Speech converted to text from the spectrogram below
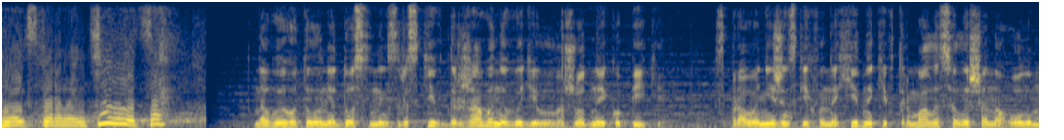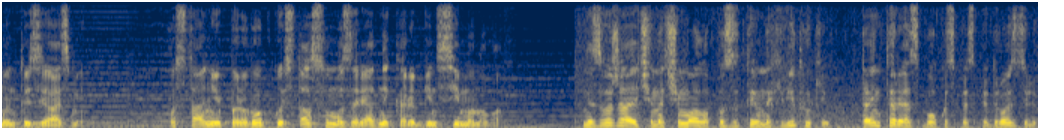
не експериментується. На виготовлення дослідних зразків держава не виділила жодної копійки. Справа ніжинських винахідників трималася лише на голому ентузіазмі. Останньою переробкою став самозарядний карабін Сімонова. Незважаючи на чимало позитивних відгуків та інтерес з боку спецпідрозділів,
